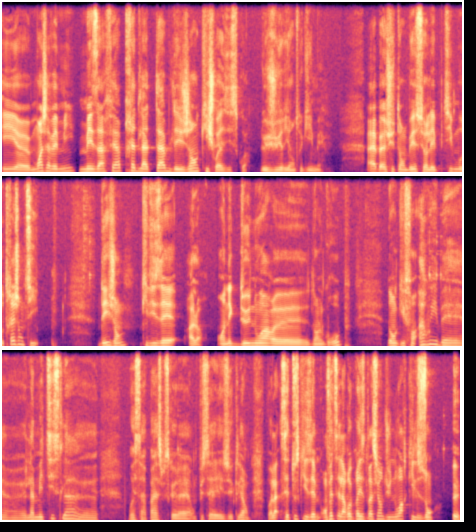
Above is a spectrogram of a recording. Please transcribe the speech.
Et euh, moi, j'avais mis mes affaires près de la table des gens qui choisissent, quoi. Le jury, entre guillemets. Eh ben, je suis tombé sur les petits mots très gentils des gens qui disaient alors, on n'est que deux noirs euh, dans le groupe. Donc, ils font Ah oui, ben, euh, la métisse, là, ouais, ça passe, parce que en plus, elle a les yeux clairs. Voilà, c'est tout ce qu'ils aiment. En fait, c'est la représentation du noir qu'ils ont, eux.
